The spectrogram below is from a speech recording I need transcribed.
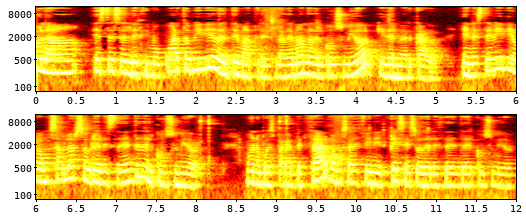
Hola, este es el decimocuarto vídeo del tema 3, la demanda del consumidor y del mercado. En este vídeo vamos a hablar sobre el excedente del consumidor. Bueno, pues para empezar vamos a definir qué es eso del excedente del consumidor.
